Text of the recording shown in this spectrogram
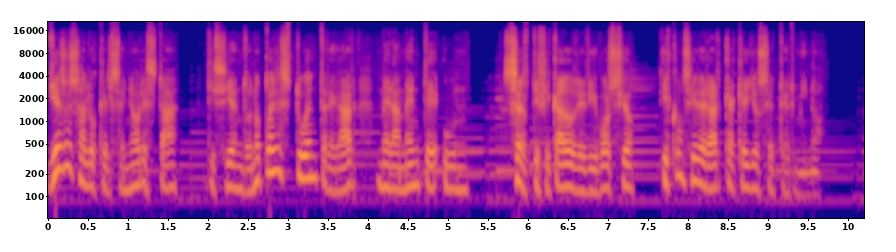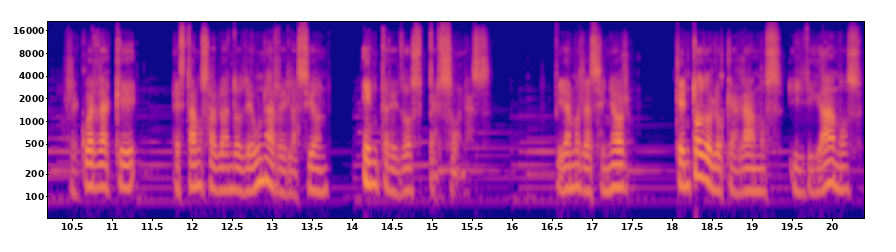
Y eso es a lo que el Señor está diciendo. No puedes tú entregar meramente un certificado de divorcio y considerar que aquello se terminó. Recuerda que estamos hablando de una relación entre dos personas. Pidámosle al Señor que en todo lo que hagamos y digamos,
